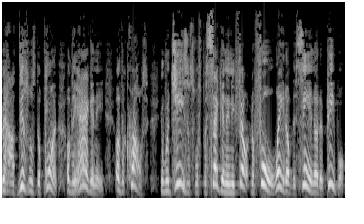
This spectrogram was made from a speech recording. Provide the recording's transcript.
how this was the point of the agony of the cross and where Jesus was forsaken and he felt the full weight of the sin of the people.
